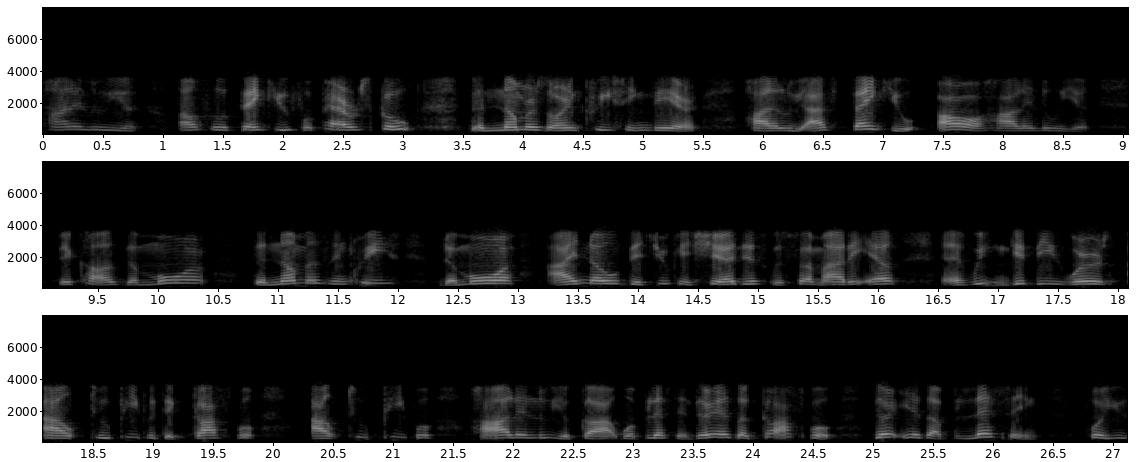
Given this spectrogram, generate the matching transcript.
Hallelujah. Also, thank you for Periscope. The numbers are increasing there. Hallelujah. I thank you all. Hallelujah. Because the more the numbers increase, the more I know that you can share this with somebody else. And if we can get these words out to people, the gospel out to people, hallelujah, God will bless it. There is a gospel, there is a blessing for you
